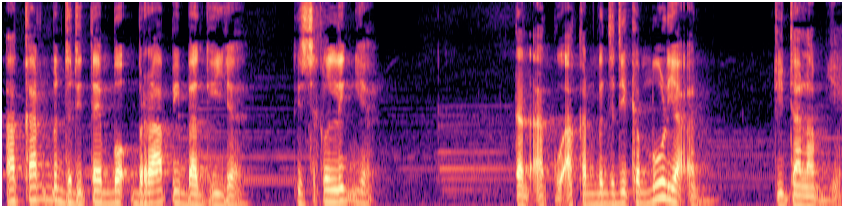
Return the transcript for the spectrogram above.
akan menjadi tembok berapi baginya di sekelilingnya, dan aku akan menjadi kemuliaan di dalamnya.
